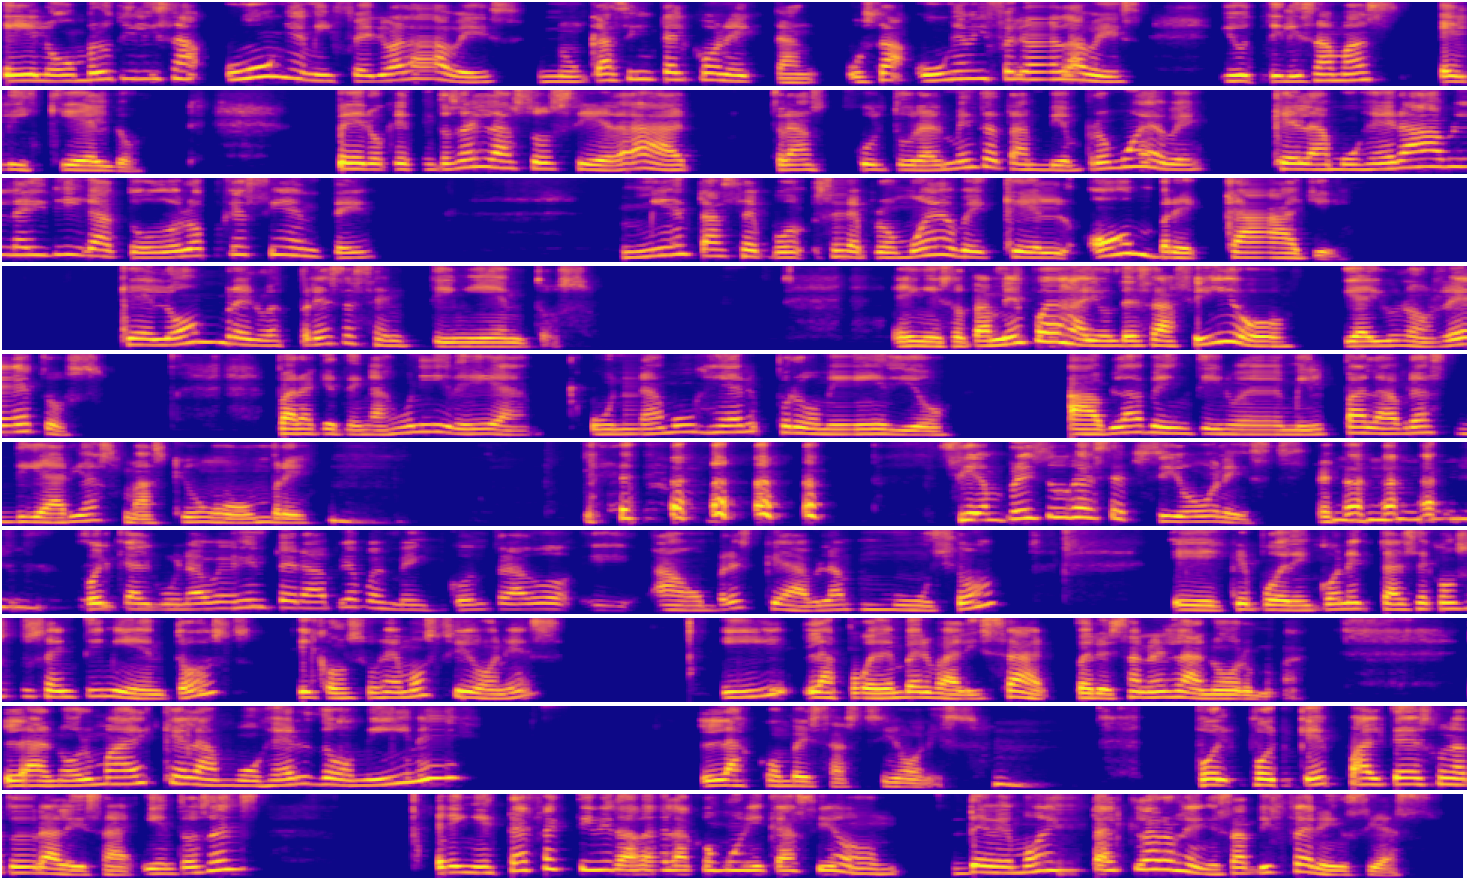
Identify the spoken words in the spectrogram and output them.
El hombre utiliza un hemisferio a la vez, nunca se interconectan, usa un hemisferio a la vez y utiliza más el izquierdo. Pero que entonces la sociedad transculturalmente también promueve que la mujer hable y diga todo lo que siente, mientras se, se promueve que el hombre calle, que el hombre no exprese sentimientos. En eso también pues hay un desafío y hay unos retos. Para que tengas una idea, una mujer promedio habla 29 mil palabras diarias más que un hombre. Siempre hay sus excepciones, porque alguna vez en terapia pues me he encontrado eh, a hombres que hablan mucho, eh, que pueden conectarse con sus sentimientos y con sus emociones y las pueden verbalizar, pero esa no es la norma. La norma es que la mujer domine las conversaciones porque es parte de su naturaleza. Y entonces, en esta efectividad de la comunicación, debemos estar claros en esas diferencias.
